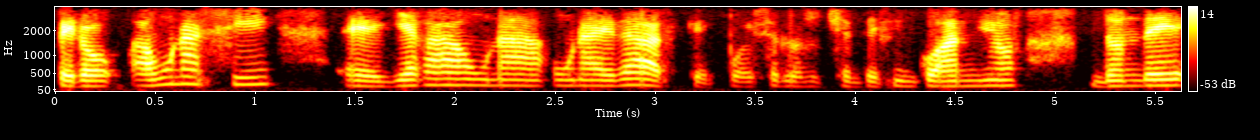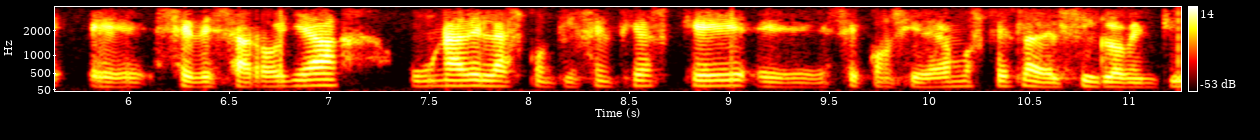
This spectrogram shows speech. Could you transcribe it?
pero aún así llega a una, una edad que puede ser los 85 años donde se desarrolla una de las contingencias que eh, se consideramos que es la del siglo XXI,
